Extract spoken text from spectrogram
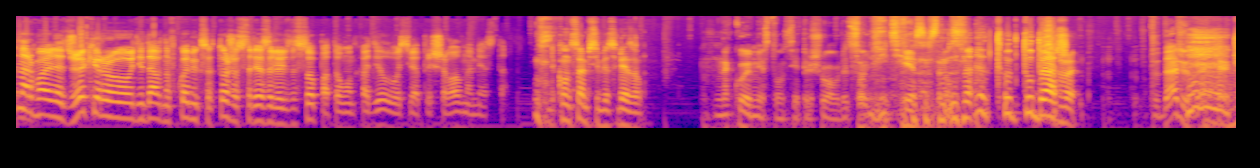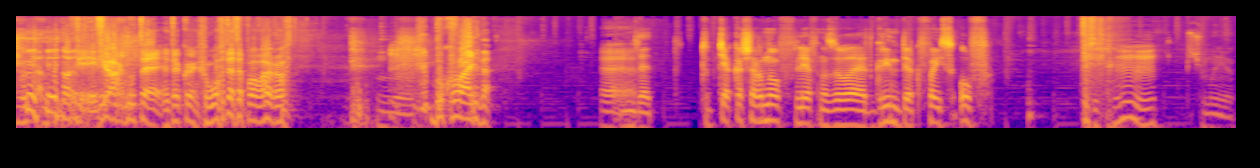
нормально. Джокеру недавно в комиксах тоже срезали лицо, потом он ходил, его себя пришивал на место. Так он сам себе срезал. На какое место он себе пришивал лицо? Мне интересно сразу. Туда же. Туда же, да? Но перевернутое. Такой, вот это поворот. Буквально. Э, да. Тут тебя Кошернов Лев называет Гринберг Face Off. Почему нет?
